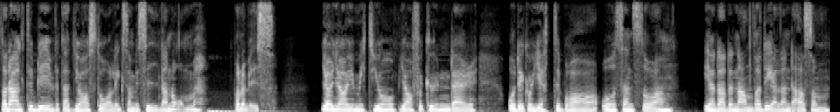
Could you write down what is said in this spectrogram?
så har det alltid blivit att jag står liksom vid sidan om på något vis. Jag gör ju mitt jobb, jag får kunder och det går jättebra och sen så är det den andra delen där som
